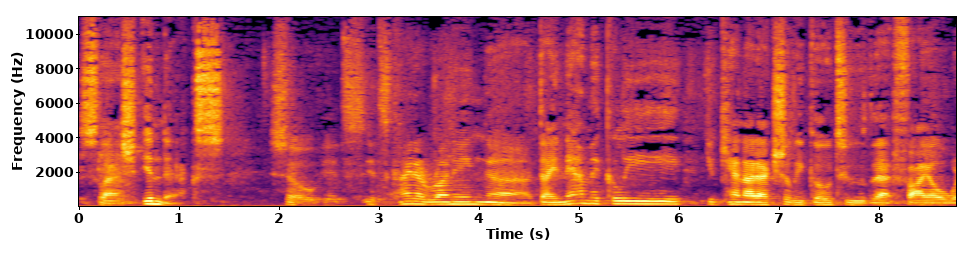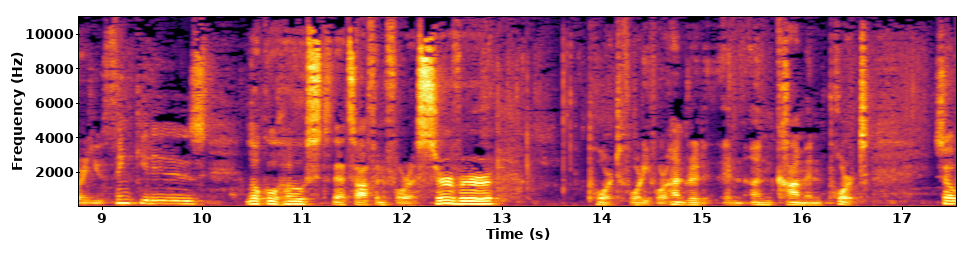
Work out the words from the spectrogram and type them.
slash index. So it's it's kind of running uh, dynamically. You cannot actually go to that file where you think it is. Localhost, that's often for a server. Port 4400, an uncommon port. So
